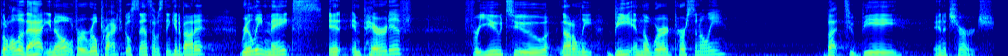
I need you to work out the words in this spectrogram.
But all of that, you know, for a real practical sense, I was thinking about it, really makes it imperative for you to not only be in the Word personally, but to be in a church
